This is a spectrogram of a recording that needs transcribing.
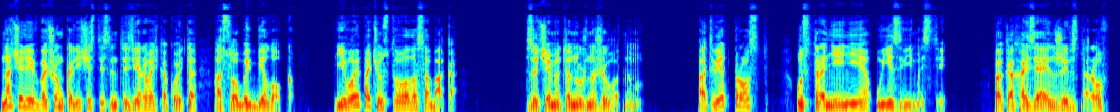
начали в большом количестве синтезировать какой-то особый белок. Его и почувствовала собака. Зачем это нужно животному? Ответ прост – устранение уязвимости. Пока хозяин жив-здоров,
